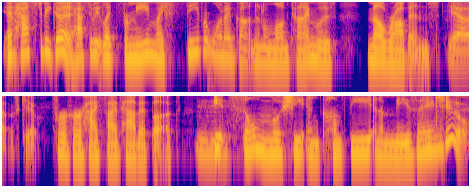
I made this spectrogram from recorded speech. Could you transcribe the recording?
Yeah. It has to be good. It has to be like for me, my favorite one I've gotten in a long time was Mel Robbins Yeah, that was cute. for her High Five Habit book. Mhm. It's so mushy and comfy and amazing. And cute.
